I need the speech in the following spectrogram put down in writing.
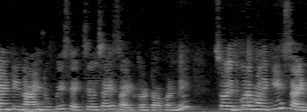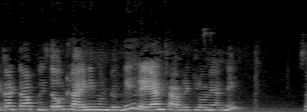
ninety nine rupees XL size side cut top అండి. సో ఇది కూడా మనకి side cut top without lining ఉంటుంది. రేయాన్ ఫ్యాబ్రిక్లోనే అండి. సో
